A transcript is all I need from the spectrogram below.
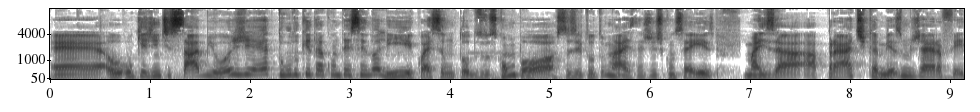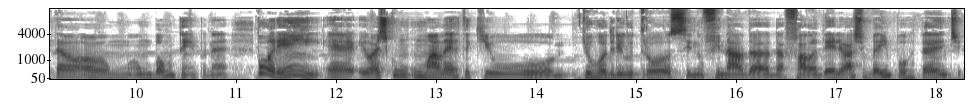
É, o, o, que a gente sabe hoje é tudo que está acontecendo ali, quais são todos os compostos e tudo mais. Né? A gente consegue isso. Mas a, a prática mesmo já era feita há um, há um bom tempo, né? Porém, é, eu acho que um, um, alerta que o, que o Rodrigo trouxe no final da, da fala dele, eu acho bem importante,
